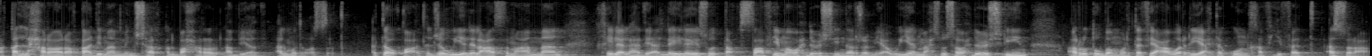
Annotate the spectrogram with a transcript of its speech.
أقل حرارة قادمة من شرق البحر الأبيض المتوسط. التوقعات الجوية للعاصمة عمان خلال هذه الليلة يسود طقس صافمة 21 درجة مئويا محسوسة 21 الرطوبة مرتفعة والرياح تكون خفيفة السرعة.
